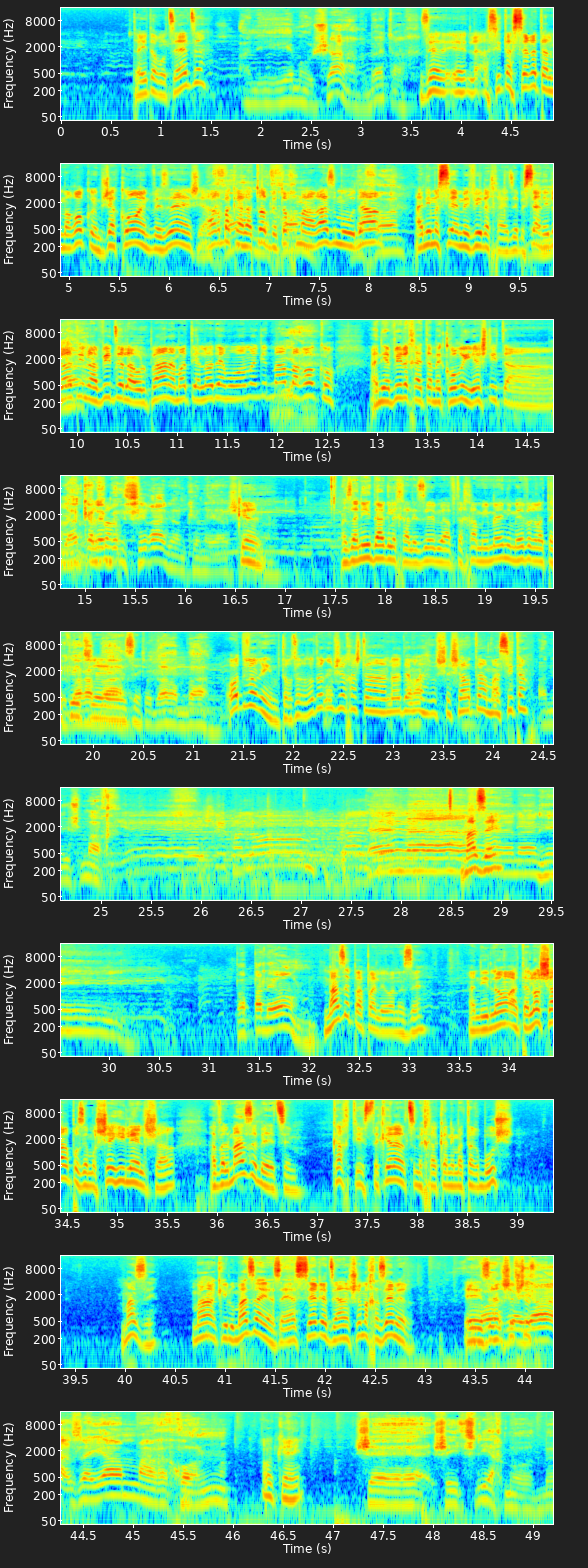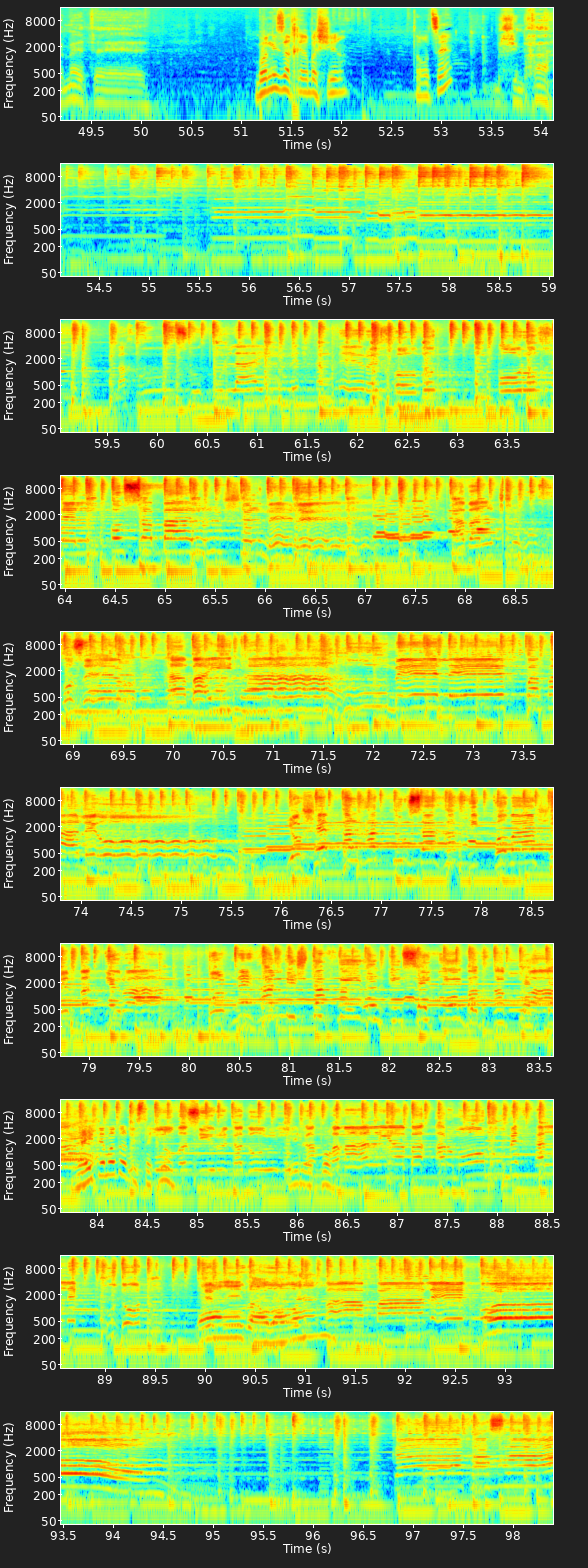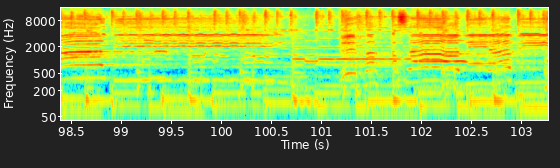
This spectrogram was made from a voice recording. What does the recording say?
אתה היית רוצה את זה? אני אהיה מאושר, בטח. זה, אה, עשית סרט על מרוקו עם ז'ק כהן וזה, שארבע נכון, קלטות נכון, בתוך מארז מהודר, נכון. אני מסיע, מביא לך את זה. בסדר, אני לא יודעת אם להביא את זה לאולפן, אמרתי, אני לא יודע אם הוא יגיד, מה מרוקו? אני אביא לך את המקורי, יש לי את ה... הדבר. בן סירה גם כן היה שם. כן. אז אני אדאג לך לזה בהבטחה ממני, מעבר לתקליט תודה רבה, שזה. תודה רבה. עוד דברים, אתה רוצה לראות עוד דברים שלך שאתה לא יודע מה ששרת? מה עשית? אני אשמח. יש לי חלום כזה. מה זה? פאפה ליאון. מה זה פאפה ליאון הזה? אני לא, אתה לא שר פה, זה משה הלל שר, אבל מה זה בעצם? קח, תסתכל על עצמך כאן עם התרבוש. מה זה? מה, כאילו, מה זה היה? זה היה סרט, זה היה שם מחזמר. אה, לא, זה, זה שזה... היה- זה היה מערכון אוקיי. ש- שהצליח מאוד, באמת, אה, בוא ניזכר בשיר. אתה רוצה? בשמחה. הוא אולי מטאטא רחובות, או רוכל או סבל של מלך. אבל כשהוא חוזר הביתה, הוא מלך פפלאון. יושב על הכורסה הכי טובה שבדירה, כל בני המשפחה עומדים סביבו בחבורה. ראיתם אותו? תסתכלו. כמו וזיר גדול הנה, מוקף פה. במעליה בארמון ומחלק פקודות דני ותמורות דדנה. בפלאון. כך עשה אבי, וכך עשה אבי אבי,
